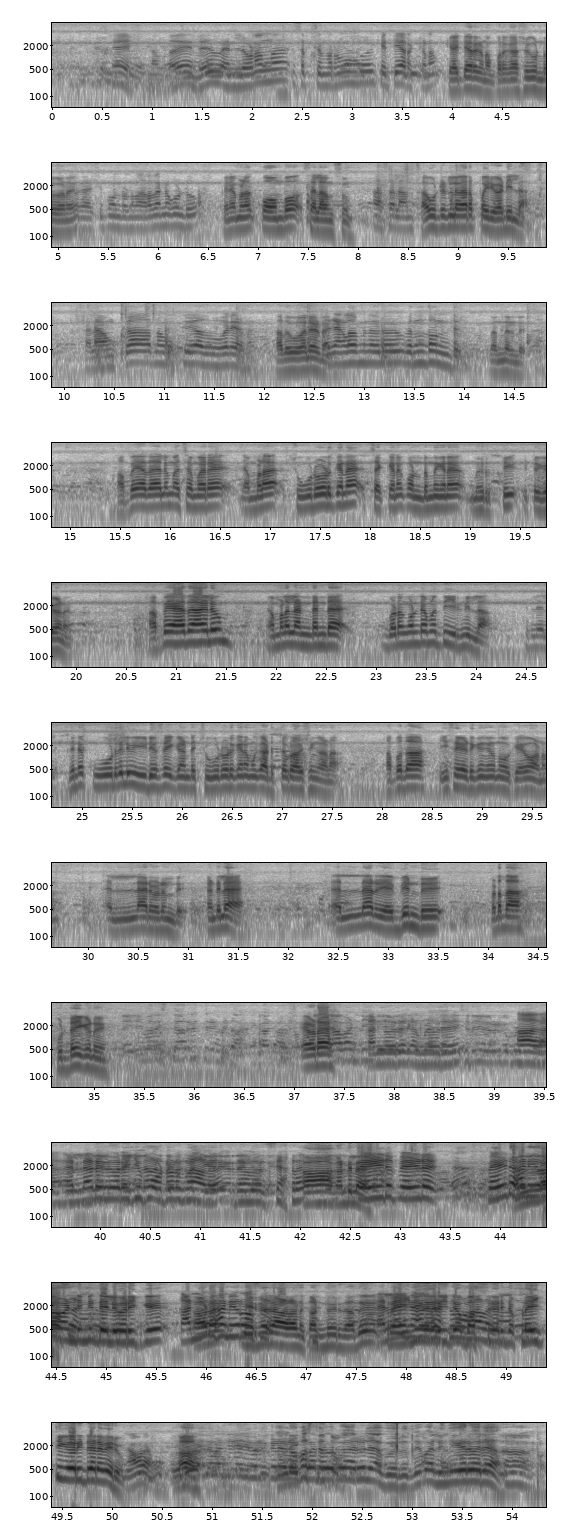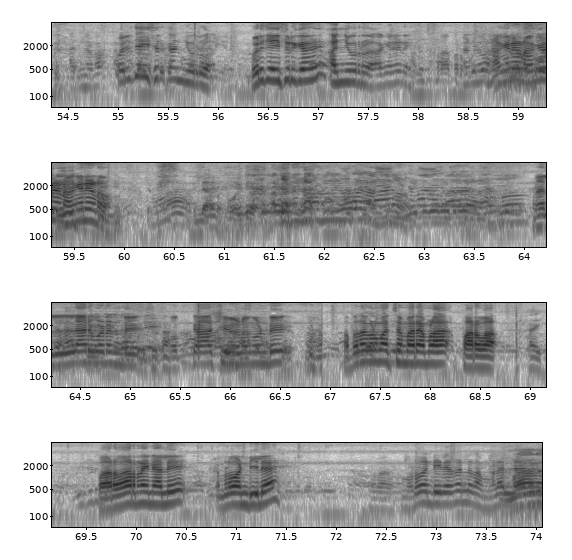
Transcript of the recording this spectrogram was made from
നമ്മൾ ഇത് വെല്ലോണം സെപ്റ്റംബറിന് മുമ്പ് കെട്ടി ഇറക്കണം. കെട്ടി ഇറക്കണം. പ്രകാശ് കൊണ്ടുപോകാണ്. നാളെ തന്നെ കൊണ്ടുപോകും. പിന്നെ നമ്മളെ കോംബോ സലാംസും. ആ സലാം ആ വീട്ടിൽ വേറെ പരിപാടിയില്ല. സലാംക്ക നമുക്ക് അതുപോലെയാണ്. അതുപോലെയാണ്. ഞങ്ങൾ തമ്മിൽ ഒരു ബന്ധമുണ്ട്. ബന്ധമുണ്ട്. അപ്പോൾ ഏതായാലും അച്ഛന്മാരെ നമ്മളെ ചൂട് കൊടുക്കണ ചെക്കനെ കൊണ്ടുവന്ന് ഇങ്ങനെ നിർത്തി ഇട്ടുകയാണ് അപ്പോൾ ഏതായാലും നമ്മളെ ലണ്ടന്റെ ഇവിടം കൊണ്ട് നമ്മൾ തീരുന്നില്ല. ഇതിന്റെ കൂടുതൽ വീഡിയോസ് ആയിക്കാണ്ട് ചൂട് കൊടുക്കാൻ നമുക്ക് അടുത്ത പ്രാവശ്യം കാണാം. അപ്പോൾ ദാ ഈ സൈഡിലേക്ക് ഇങ്ങനെ നോക്കിയാൽ വേണം എല്ലാവരും ഇവിടെ ഉണ്ട്. കണ്ടില്ലേ? എല്ലാവരും രവി ഉണ്ട്. ഇവിടെ ദാ ഫുഡ് കഴിക്കണ്. എവിടെ? കണ്ണൂര് കണ്ണൂര്. ആ എല്ലാ ഡെലിവറിക്കും ഫോട്ടോ എടുക്കുന്ന ആൾ ഡെലിവറി സ്റ്റാർ ആ കണ്ടില്ലേ? പെയ്ഡ് പെയ്ഡ് പെയ്ഡ് ഹണി എല്ലാ വണ്ടിന്റെ ഡെലിവറിക്ക് കണ്ണൂർ അവിടെ ഹണി റോസ്. ഒരാളാണ് കണ്ണൂരിൽ അത് ട്രെയിൻ കയറിയിട്ട് ബസ് കയറിയിട്ട് ഫ്ലൈറ്റ് കയറിയിട്ട് വരെ വരും. ആ. വെറുതെ വലിഞ്ഞു കയറി വരാ. ഒരു ജയ്സ് എടുക്കാൻ അഞ്ഞൂറ് രൂപ. ഒരു ജയ്സ് എടുക്കാൻ അഞ്ഞൂറ് രൂപ. അങ്ങനെയാണ്. അങ്ങനെയാണോ? അങ്ങനെയാണോ? അങ്ങനെയാണോ? എല്ലാരും ഇവിടെ ഉണ്ട് ഒക്കെ ക്ഷീണം കൊണ്ട് അപ്പൊ നമ്മുടെ മച്ചന്മാരെ നമ്മളെ പറവ. പറവ പറഞ്ഞു കഴിഞ്ഞാൽ നമ്മളെ വണ്ടിയിലെ?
